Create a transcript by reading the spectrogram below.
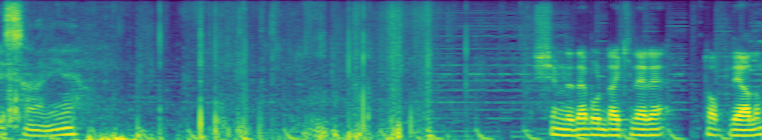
Bir saniye. Şimdi de buradakileri toplayalım.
